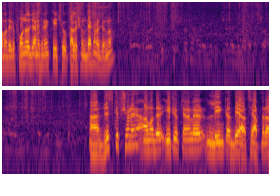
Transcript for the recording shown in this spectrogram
আমাদেরকে ফোনেও জানিয়েছিলেন কিছু কালেকশন দেখানোর জন্য। ডিসক্রিপশনে আমাদের ইউটিউব চ্যানেলের লিঙ্কটা দেওয়া আছে, আপনারা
